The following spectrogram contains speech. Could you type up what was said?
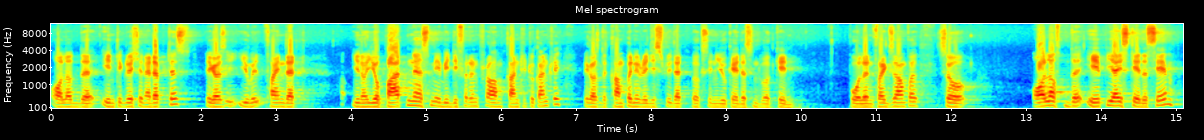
all of the integration adapters because you will find that you know, your partners may be different from country to country because the company registry that works in UK doesn't work in Poland, for example. So all of the APIs stay the same.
